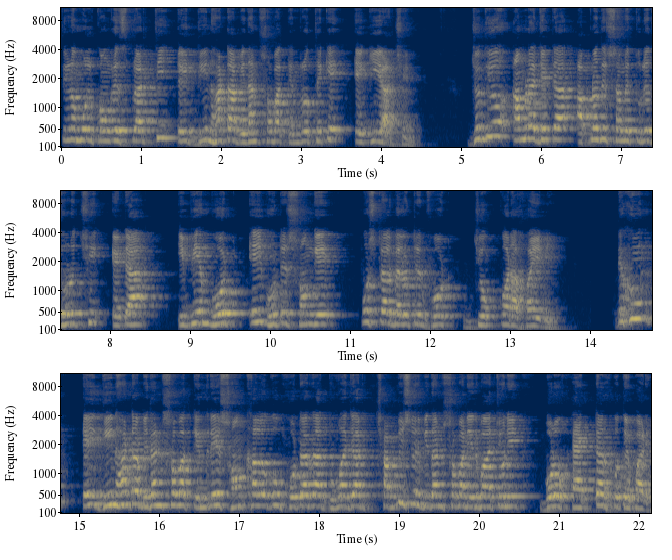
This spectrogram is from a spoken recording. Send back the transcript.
তৃণমূল কংগ্রেস প্রার্থী এই দিনহাটা বিধানসভা কেন্দ্র থেকে এগিয়ে আছেন। যদিও আমরা যেটা আপনাদের সামনে তুলে ধরেছি, এটা ইভিএম ভোট, এই ভোটের সঙ্গে পোস্টাল ব্যালটের ভোট যোগ করা হয়নি। দেখুন এই দিনহাটা বিধানসভা কেন্দ্রে সংখ্যালঘু ভোটাররা দু হাজার ছাব্বিশের বিধানসভা নির্বাচনে বড় ফ্যাক্টর হতে পারে।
